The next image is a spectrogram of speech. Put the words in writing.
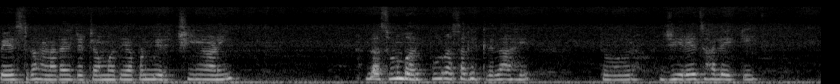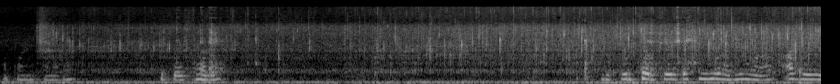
पेस्ट घालणार आहे ज्याच्यामध्ये आपण मिरची आणि लसूण भरपूर असा घेतलेला आहे. तर जिरे झाले की आपण याच्यामध्ये ही घालू भरपूर चरकेल तशी ही भाजी होणार आहे.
